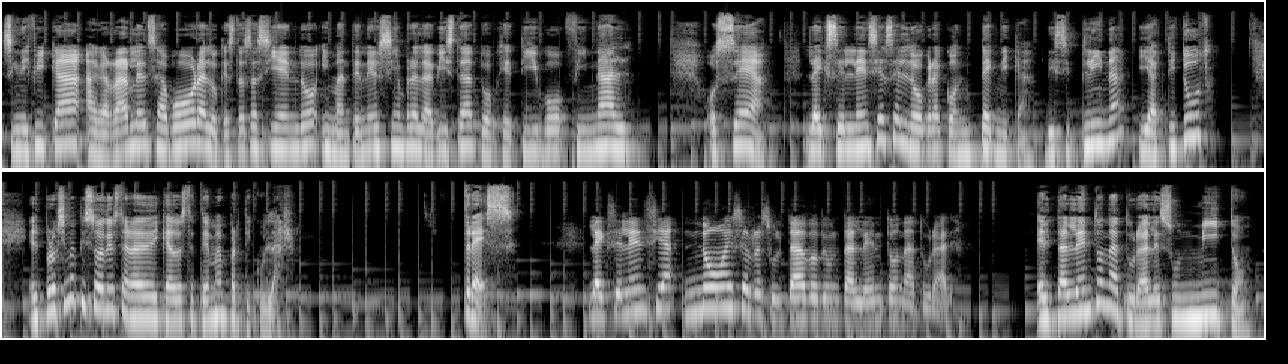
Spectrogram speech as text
Significa agarrarle el sabor a lo que estás haciendo y mantener siempre a la vista tu objetivo final. O sea, la excelencia se logra con técnica, disciplina y actitud. El próximo episodio estará dedicado a este tema en particular. 3. La excelencia no es el resultado de un talento natural. El talento natural es un mito.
